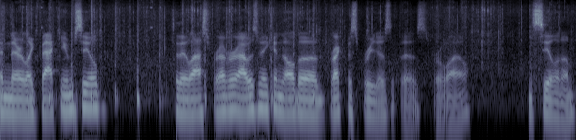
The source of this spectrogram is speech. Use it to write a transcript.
And they're like vacuum sealed. So they last forever. I was making all the breakfast burritos with those for a while. And sealing them.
